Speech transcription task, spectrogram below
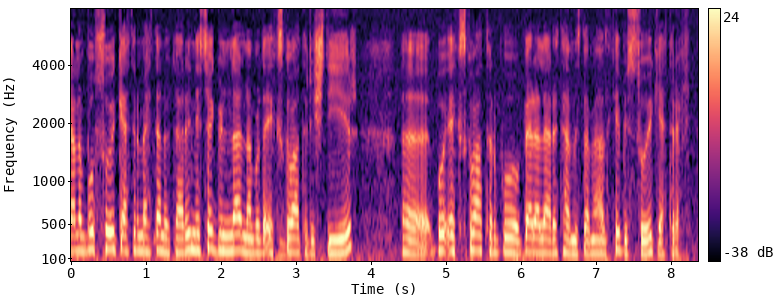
Yəni bu suyu gətirməkdən ötəri neçə günlərlə burada ekskavator işləyir. Bu ekskavator bu bərələri təmizləməlidir ki, biz suyu gətirək.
